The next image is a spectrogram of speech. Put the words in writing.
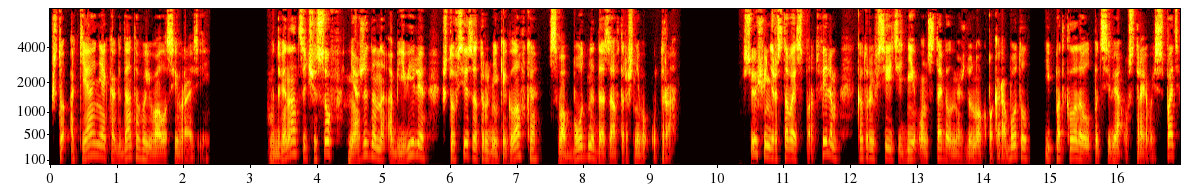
что Океания когда-то воевала с Евразией. В 12 часов неожиданно объявили, что все сотрудники главка свободны до завтрашнего утра. Все еще не расставаясь с портфелем, который все эти дни он ставил между ног, пока работал, и подкладывал под себя, устраиваясь спать,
